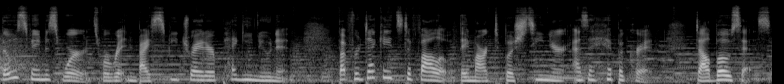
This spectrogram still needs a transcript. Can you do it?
Those famous words were written by speechwriter Peggy Noonan, but for decades to follow, they marked Bush Sr. as a hypocrite. Dal Bó says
